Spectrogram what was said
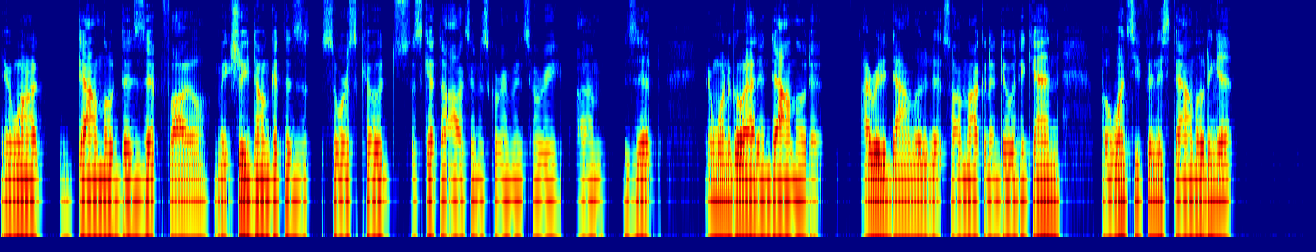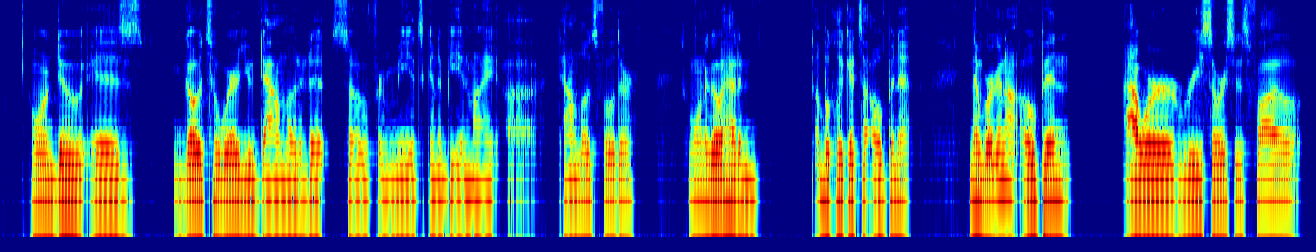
you want to download the zip file. Make sure you don't get the source code. Just get the ox underscore inventory um, zip. You want to go ahead and download it. I already downloaded it, so I'm not going to do it again. But once you finish downloading it, what I want to do is go to where you downloaded it. So for me, it's going to be in my uh, downloads folder. So I want to go ahead and double click it to open it. And then we're going to open our resources file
